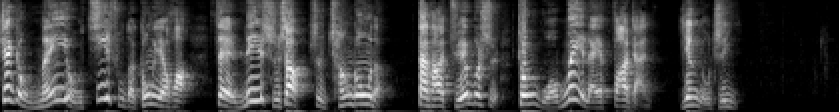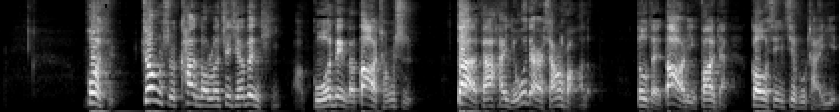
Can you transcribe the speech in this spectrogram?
这种没有技术的工业化，在历史上是成功的，但它绝不是中国未来发展应有之义。或许正是看到了这些问题啊，国内的大城市，但凡还有点想法的，都在大力发展高新技术产业，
